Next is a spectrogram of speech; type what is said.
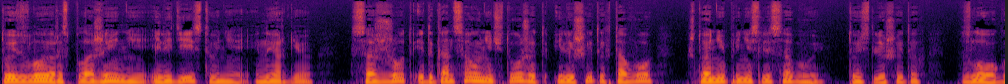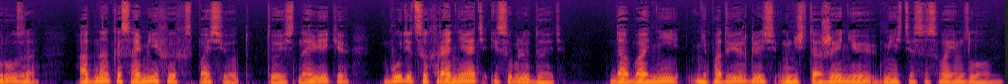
то есть злое расположение или действование, энергию, сожжет и до конца уничтожит и лишит их того, что они принесли с собой, то есть лишит их злого груза, однако самих их спасет, то есть навеки будет сохранять и соблюдать, дабы они не подверглись уничтожению вместе со своим злом.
